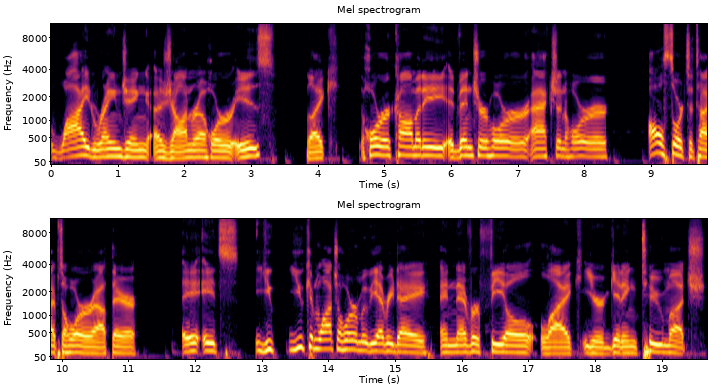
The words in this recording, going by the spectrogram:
wide ranging a genre horror is. Like horror comedy, adventure horror, action horror, all sorts of types of horror out there. It, it's you you can watch a horror movie every day and never feel like you're getting too much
